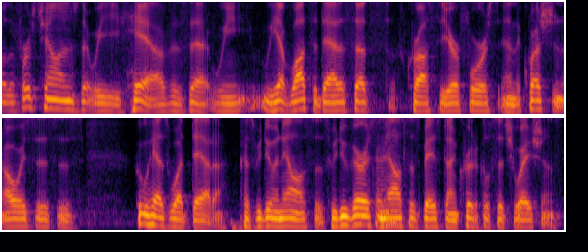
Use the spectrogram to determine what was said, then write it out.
The first challenge that we have is that we, we have lots of data sets across the Air Force, and the question always is, is who has what data? Because we do analysis. We do various Okay. analysis based on critical situations.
